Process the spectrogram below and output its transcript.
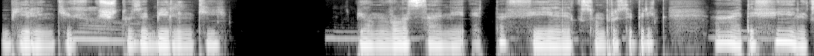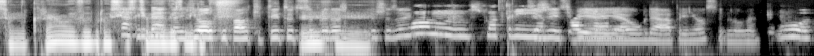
Беленький. Что за беленький? С белыми волосами. Это Феликс. Он просто перек... А, это Феликс. Он украл и выбрался из Так, темного ребята, измерения. елки-палки, ты тут все продолжаешь шизой? Он, смотри, я Держи, тебе я угля принес немного. Вот,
